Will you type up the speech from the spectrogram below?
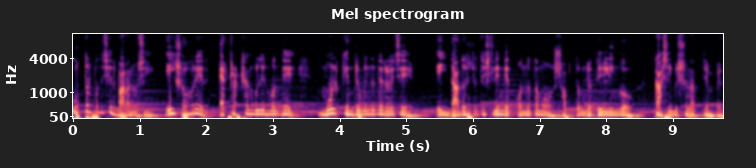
উত্তরপ্রদেশের বারাণসী। এই শহরের অ্যাট্রাকশনগুলির মধ্যে মূল কেন্দ্রবিন্দুতে রয়েছে এই দ্বাদশ জ্যোতিষলিঙ্গের অন্যতম সপ্তম জ্যোতির্লিঙ্গ কাশী বিশ্বনাথ টেম্পল।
